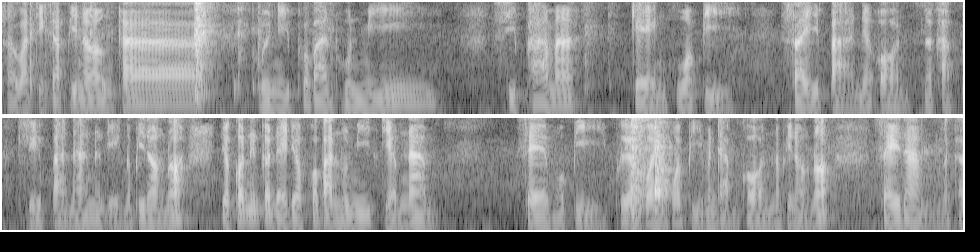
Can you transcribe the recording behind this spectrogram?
สวัสดีครับพี่น้องครับเมื่อนี้พ่อบานหุ่นมี สิพามา แกงหัวปี ใส่ป่าเนื้ออ่อนนะครับ หรือป่านางนั่นเองนะพี่น้องเนาะเดี๋ยวก่อนนึงก่อนใดเดี๋ยวพ่อบานหุ่นมีเตรียมน้ำแซ่หัวปีเพื่อไว้หัวปีมันดำก่อนนะพี่น้องเนาะใส่น้ำแล้วก็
